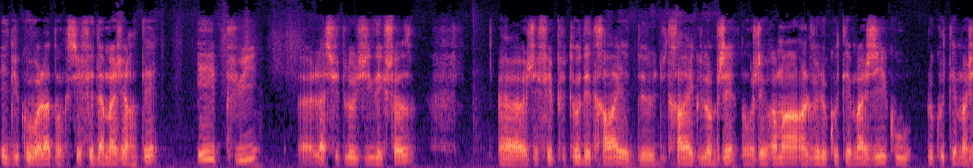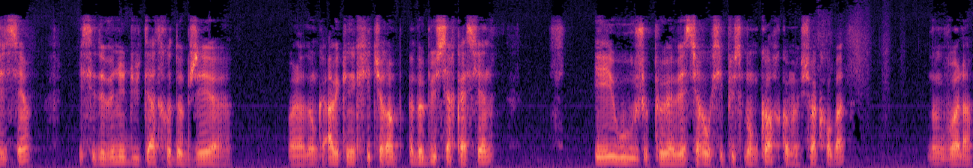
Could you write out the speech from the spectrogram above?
Et du coup, voilà, donc j'ai fait de la magie ratée. Et puis, euh, la suite logique des choses, euh, j'ai fait plutôt des du travail avec l'objet. Donc j'ai vraiment enlevé le côté magique ou le côté magicien. Et c'est devenu du théâtre d'objets. voilà, donc avec une écriture un, peu plus circassienne. Et où je peux investir aussi plus mon corps, comme je suis acrobate. Donc voilà.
